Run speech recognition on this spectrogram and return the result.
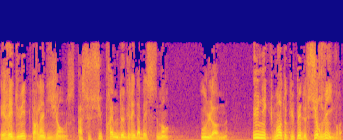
est réduite par l'indigence à ce suprême degré d'abaissement où l'homme, uniquement occupé de survivre,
